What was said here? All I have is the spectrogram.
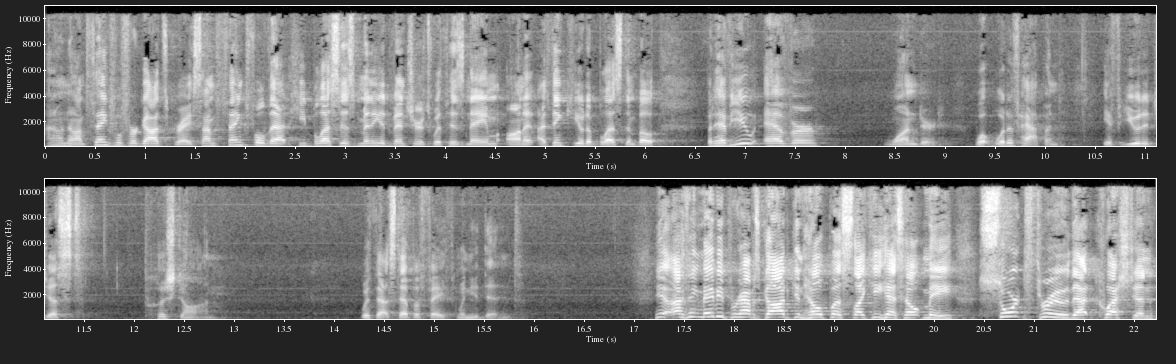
I don't know. I'm thankful for God's grace. I'm thankful that He blesses many adventures with His name on it. I think He would have blessed them both. But have you ever wondered what would have happened if you'd have just pushed on with that step of faith when you didn't? Yeah, I think maybe perhaps God can help us, like He has helped me, sort through that question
